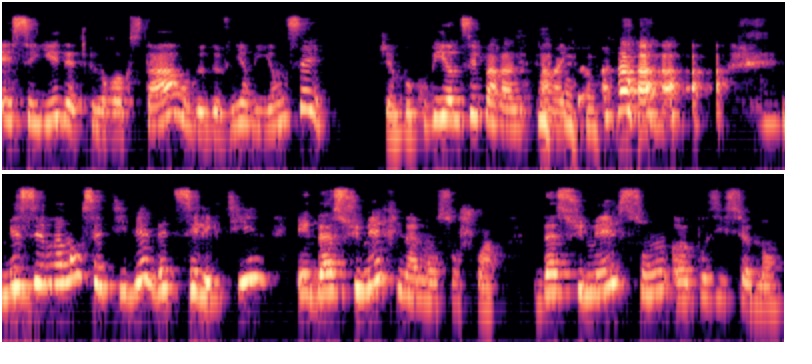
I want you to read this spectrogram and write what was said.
essayer d'être une rockstar ou de devenir Beyoncé. J'aime beaucoup Beyoncé par, ailleurs. Mais c'est vraiment cette idée d'être sélective et d'assumer finalement son choix, d'assumer son euh, positionnement.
